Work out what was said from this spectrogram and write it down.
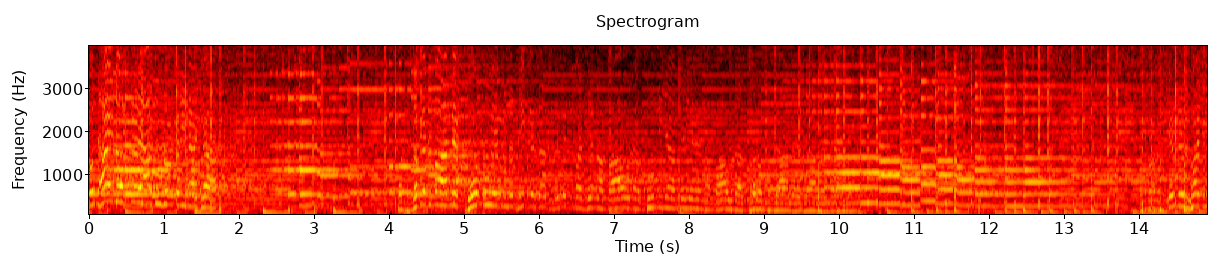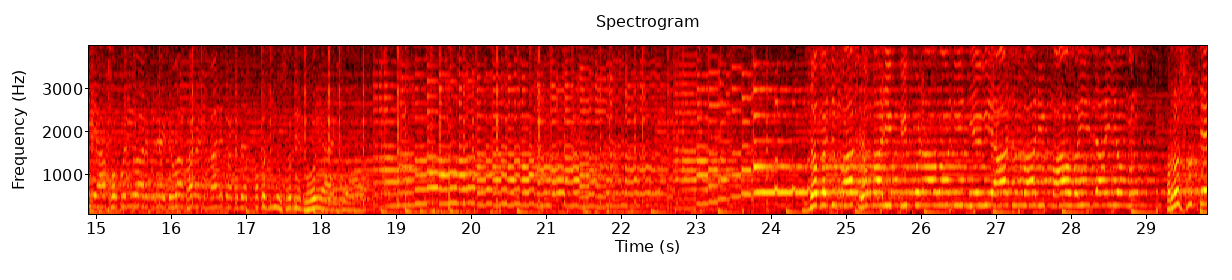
બધાય ડોક્ટરે હાથ ઊંચો કરી નાખ્યા. જગતમાં અમે ખોટું એમ નથી કહેતા. જગતમાં જેના બાવડા દુનિયા મેલે એના બાવડા ધર્મ ચાલે ચાલે તેજસભાઈ આખો પરિવાર કદાચ દવાખાનાની મારી પાસે કદાચ પગથિયું સુધી રોયા છે જગત માથે મારી પીપળા વાળી જેવી આજ મારી મા વહી જાય રસતે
